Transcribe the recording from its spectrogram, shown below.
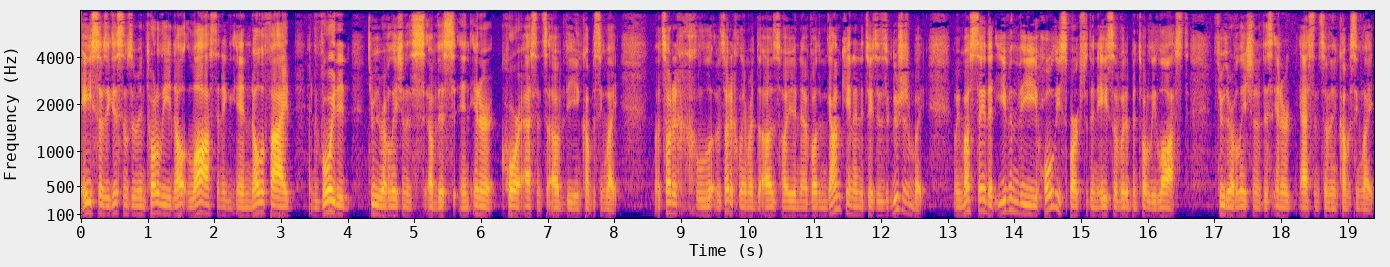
Esav's existence would have been totally lost and, and, nullified and voided through the revelation of this, inner core essence of the encompassing light. We must say that even the holy sparks within Esav would have been totally lost through the revelation of this inner essence of the encompassing light.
